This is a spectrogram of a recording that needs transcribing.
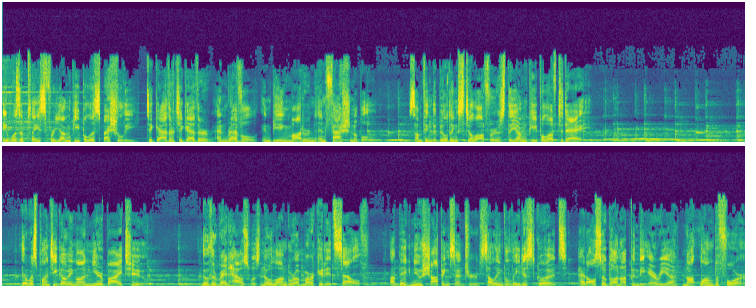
It was a place for young people, especially, to gather together and revel in being modern and fashionable, something the building still offers the young people of today. There was plenty going on nearby, too. Though the Red House was no longer a market itself, a big new shopping center selling the latest goods had also gone up in the area not long before.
